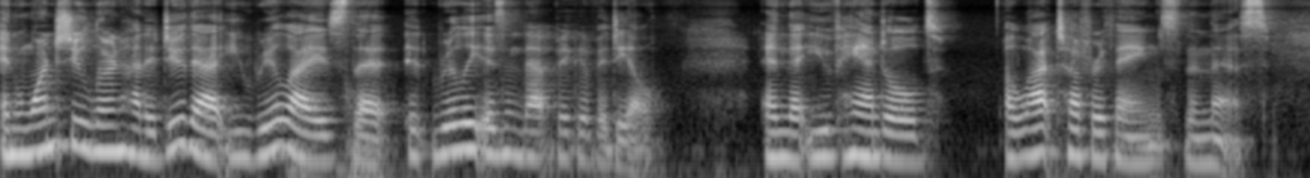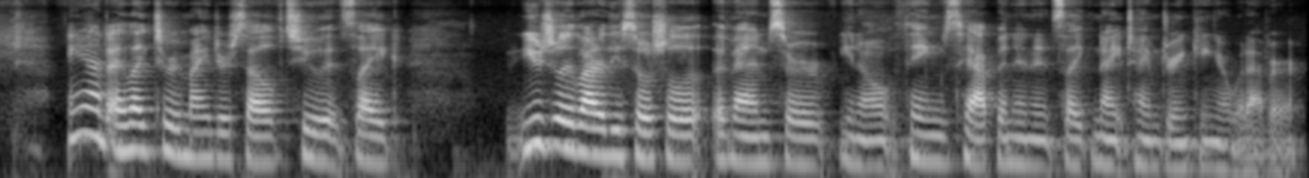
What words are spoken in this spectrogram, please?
And once you learn how to do that, you realize that it really isn't that big of a deal and that you've handled a lot tougher things than this. And I like to remind yourself too, it's like usually a lot of these social events or, you know, things happen and it's like nighttime drinking or whatever.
